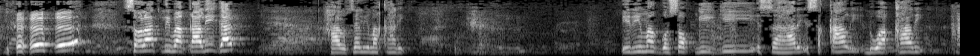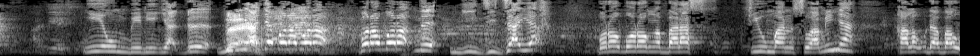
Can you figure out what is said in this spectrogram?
Solat lima kali kan? Harusnya lima kali. Ini mah gosok gigi sehari sekali, dua kali. Nyium bininya, de, bini aja boro-boro, boro-boro, de, gizi jaya, boro-boro ngebalas ciuman suaminya. Kalau udah bau,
